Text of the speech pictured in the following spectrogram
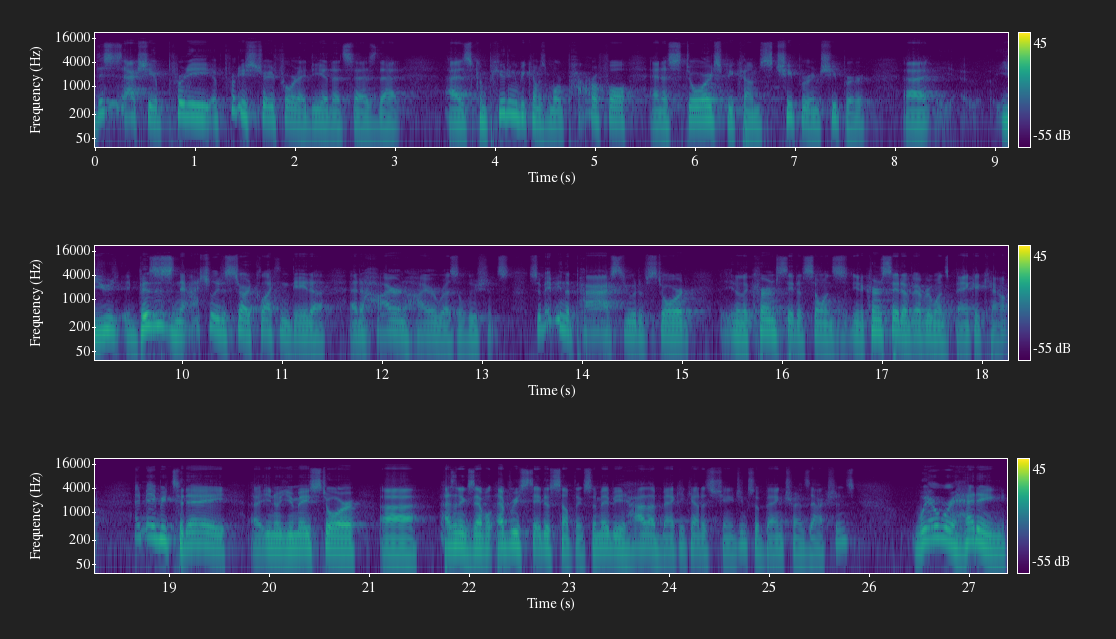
this is actually a pretty, a pretty straightforward idea that says that as computing becomes more powerful and as storage becomes cheaper and cheaper, uh, you, businesses naturally just start collecting data at higher and higher resolutions. So maybe in the past you would have stored, you know, the current state of someone's, you know, current state of everyone's bank account, and maybe today, uh, you know, you may store, uh, as an example, every state of something. So maybe how that bank account is changing, so bank transactions where we're heading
